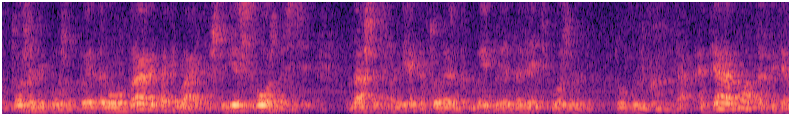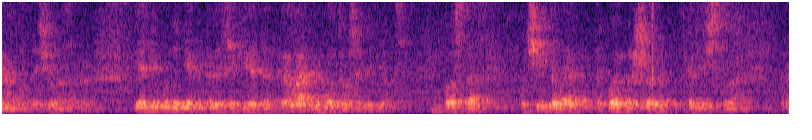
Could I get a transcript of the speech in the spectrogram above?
мы тоже не можем. Поэтому вы правильно понимаете, что есть сложности в нашей стране, которые мы преодолеть можем, ну, будем так. Хотя работа, хотя работа, еще раз говорю, я не буду некоторые секреты открывать, работа уже ведется. Просто учитывая такое большое количество э,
